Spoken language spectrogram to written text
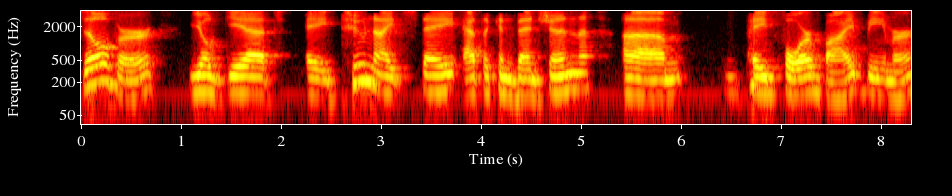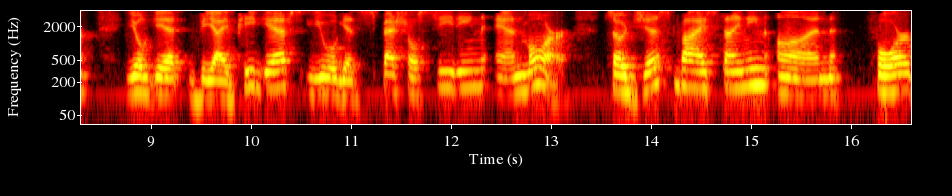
silver, you'll get a two-night stay at the convention um, paid for by BEMER. You'll get VIP gifts. You will get special seating and more. So just by signing on for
